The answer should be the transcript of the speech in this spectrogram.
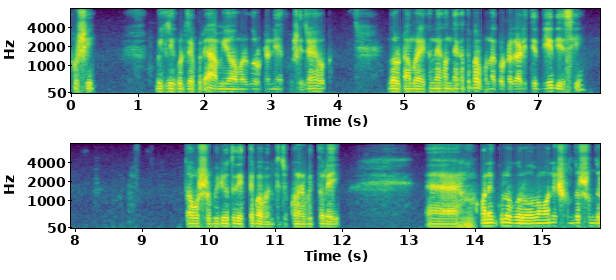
খুশি, বিক্রি করতে পেরে আমিও আমার গরুটা নিয়ে খুশি। যাই হোক, গরুটা আমরা এখানে এখন দেখাতে পারব না, গরুটা গাড়িতে দিয়ে দিয়েছি। তো অবশ্য ভিডিওতে দেখতে পাবেন, কিছুক্ষণের ভিতরেই অনেকগুলো গরু এবং অনেক সুন্দর সুন্দর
